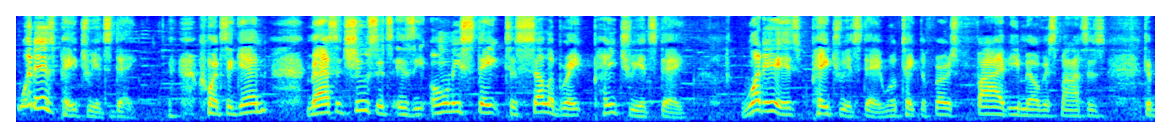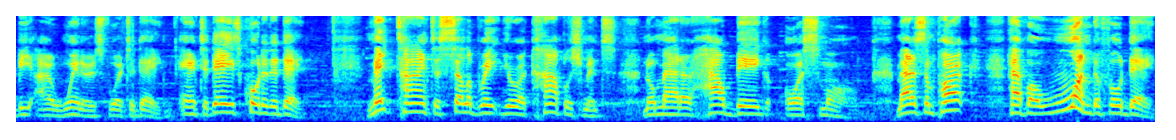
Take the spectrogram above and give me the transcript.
What is Patriots Day? Once again, Massachusetts is the only state to celebrate Patriots Day. What is Patriots Day? We'll take the first five email responses to be our winners for today. And today's quote of the day Make time to celebrate your accomplishments, no matter how big or small. Madison Park, have a wonderful day.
